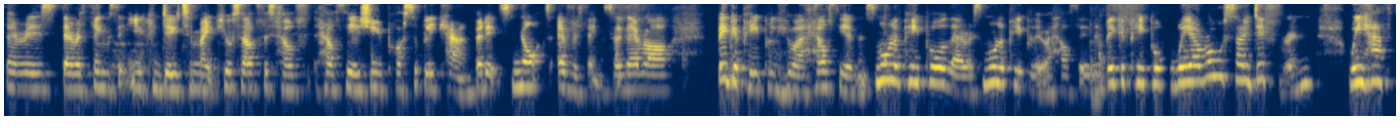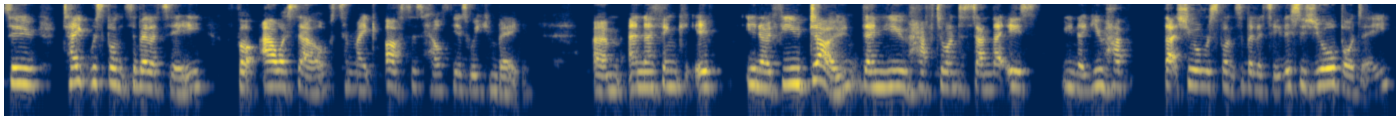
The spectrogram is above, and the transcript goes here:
There is there are things that you can do to make yourself as health, healthy as you possibly can but it's not everything. So there are bigger people who are healthier than smaller people. There are smaller people who are healthier than bigger people. We are all so different. We have to take responsibility for ourselves to make us as healthy as we can be. Um, and i think if you know if you don't then you have to understand that is you know you have that's your responsibility. This is your body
